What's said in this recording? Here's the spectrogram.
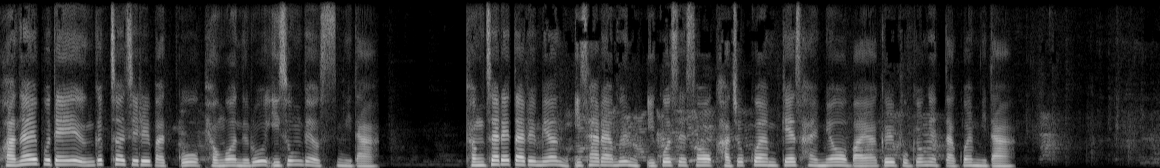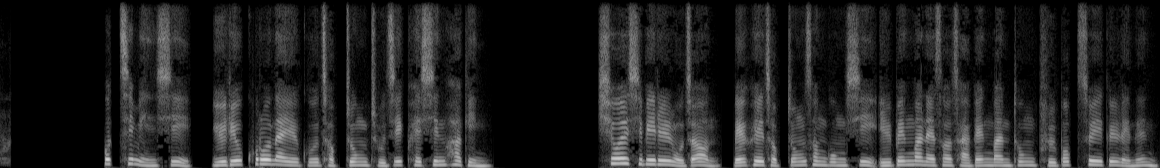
관할 부대의 응급처지를 받고 병원으로 이송되었습니다. 경찰에 따르면 이 사람은 이곳에서 가족과 함께 살며 마약을 복용했다고 합니다. 호치민시 유료 코로나19 접종 조직 회신 확인 10월 11일 오전 매회 접종 성공 시 100만에서 400만 통 불법 수익을 내는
